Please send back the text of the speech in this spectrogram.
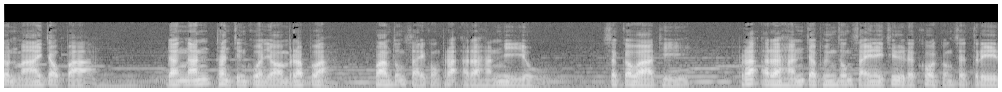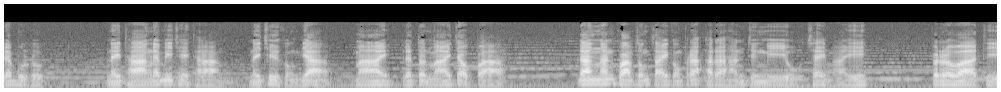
ต้นไม้เจ้าป่า ดังนั้นท่านจึงควรยอมรับว่า ความสงสัยของพระอรหันต์มีอยู่ สกวาที พระอรหันต์จะพึงสงสัยในชื่อและโคตรของสตรีและบุรุษ ในทางและม่ใช่ทาง ในชื่อของหญ้า ไม้และต้นไม้เจ้าป่า ดังนั้นความสงสัยของพระอรหันต์จึงมีอยู่ใช่ไหม ปรวาที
